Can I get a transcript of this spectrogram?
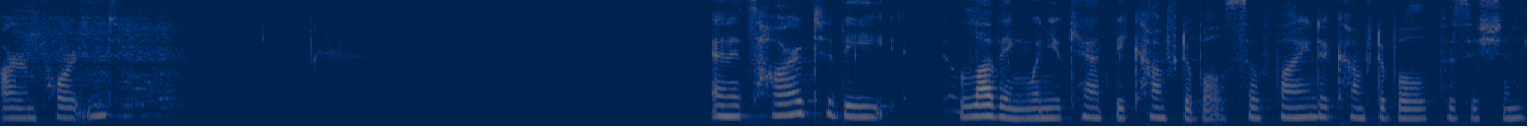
are important. And it's hard to be loving when you can't be comfortable, so find a comfortable position.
